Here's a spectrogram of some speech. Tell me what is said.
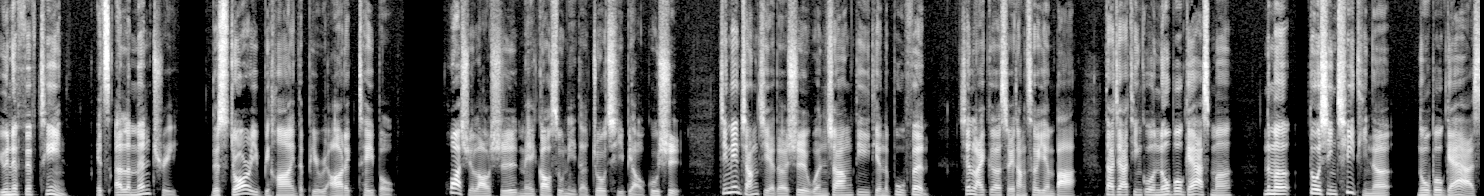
Unit Fifteen。It's elementary. The story behind the periodic table. 化学老师没告诉你的周期表故事。今天讲解的是文章第一天的部分。先来个随堂测验吧。大家听过 noble gas 吗？那么惰性气体呢？noble gas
